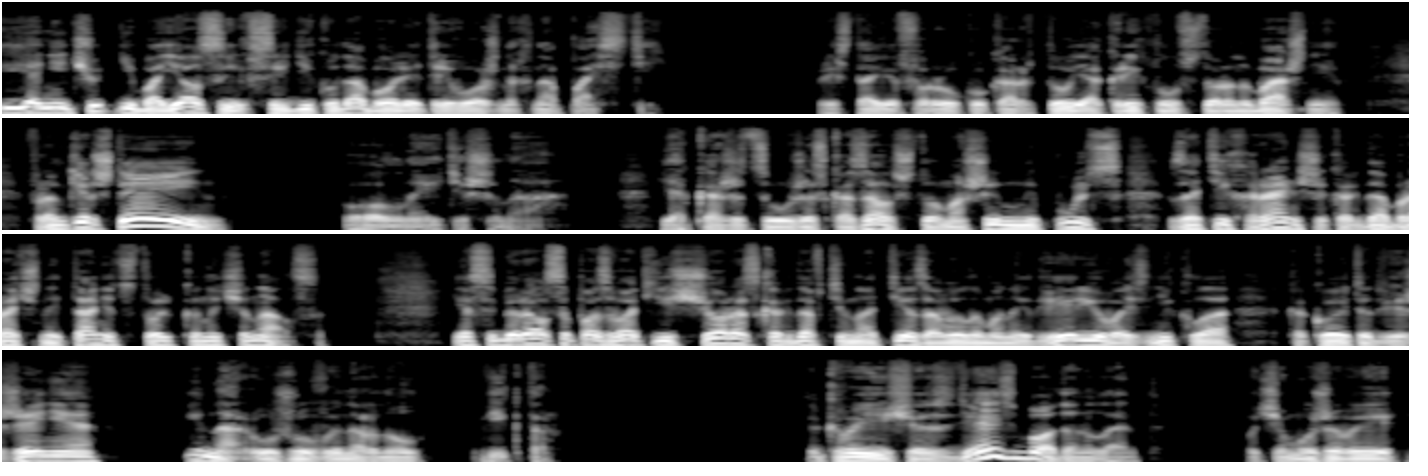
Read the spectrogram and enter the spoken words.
и я ничуть не боялся их среди куда более тревожных напастей. Приставив руку к рту, я крикнул в сторону башни. «Франкенштейн!» Полная тишина. Я, кажется, уже сказал, что машинный пульс затих раньше, когда брачный танец только начинался. Я собирался позвать еще раз, когда в темноте за выломанной дверью возникло какое-то движение, и наружу вынырнул Виктор. «Так вы еще здесь, Боденленд? Почему же вы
